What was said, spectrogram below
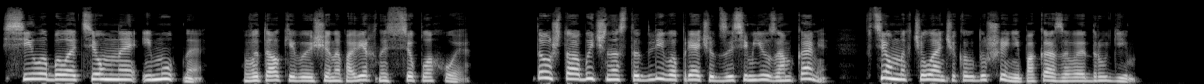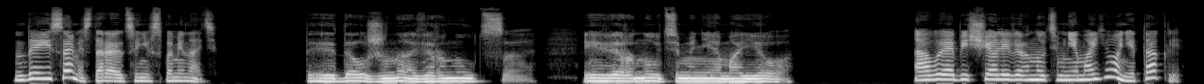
Сила была темная и мутная, выталкивающая на поверхность все плохое. То, что обычно стыдливо прячут за семью замками, в темных чуланчиках души, не показывая другим. Да и сами стараются не вспоминать. «Ты должна вернуться», и вернуть мне мое». «А вы обещали вернуть мне мое, не так ли?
